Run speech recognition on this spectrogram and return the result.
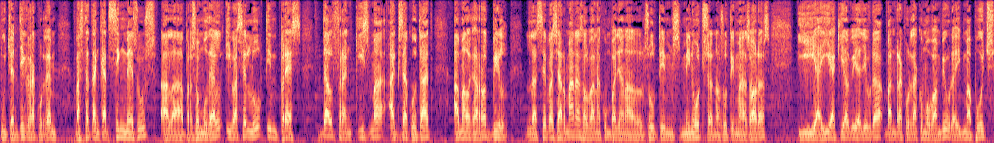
Puig Antic, recordem, va estar tancat 5 mesos a la presó Model i va ser l'últim pres del franquisme executat amb el Garrot Vil. Les seves germanes el van acompanyar en els últims minuts, en les últimes hores, i ahir aquí al Via Lliure van recordar com ho van viure. Imma Puig,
